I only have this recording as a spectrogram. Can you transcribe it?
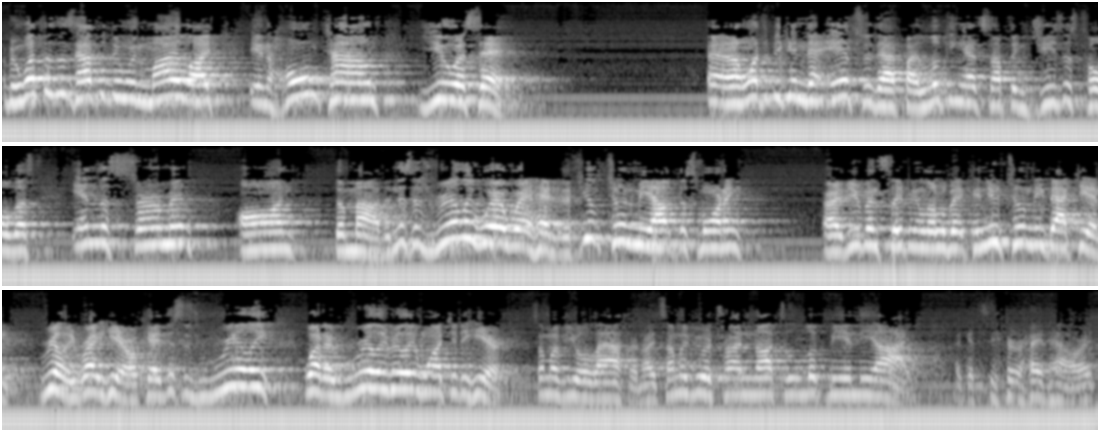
I mean, what does this have to do with my life in hometown USA? And I want to begin to answer that by looking at something Jesus told us in the Sermon on the Mount. And this is really where we're headed. If you've tuned me out this morning, all right, you've been sleeping a little bit, can you tune me back in? Really, right here, okay? This is really what I really, really want you to hear. Some of you are laughing, right? Some of you are trying not to look me in the eye. I can see it right now, right?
